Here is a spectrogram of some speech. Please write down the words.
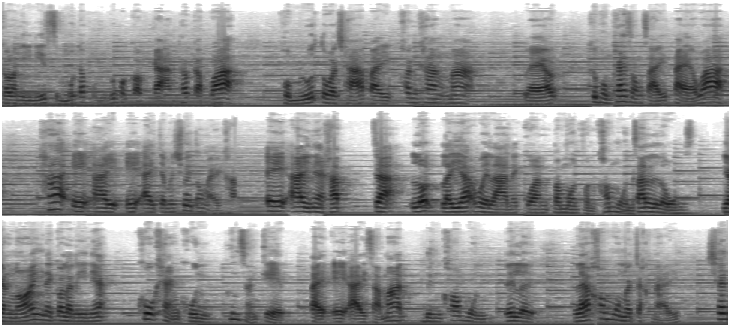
กรณีนี้สมมุติถ้าผมเป็นผู้ประกอบการ เท่ากับว่าผมรู้ตัวช้าไปค่อนข้างมาก แล้วคือผมแค่สงสัยแต่ว่าถ้า AI AI จะมาช่วยตรงไหนครับ AI เนี่ยครับจะลดระยะเวลาในการประมวลผลข้อมูลสั้นลง อย่างน้อยในกรณีเนี้ย คู่แข่งคุณเพิ่งสังเกต แต่ AI สามารถดึงข้อมูลได้เลย แล้วข้อมูลมาจากไหน เช่น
